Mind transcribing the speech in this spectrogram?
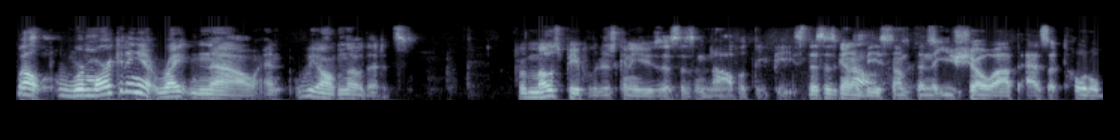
Well, we're marketing it right now, and we all know that it's for most people are just going to use this as a novelty piece. This is going to Oh, be something that you show up as a total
